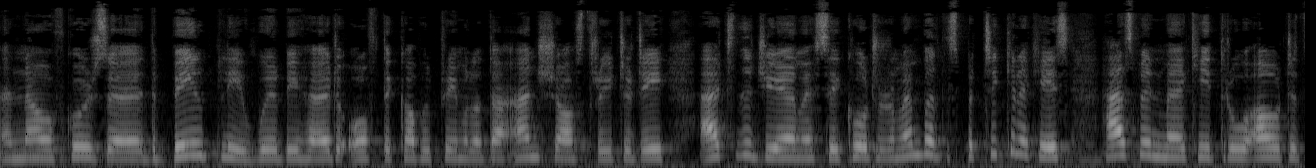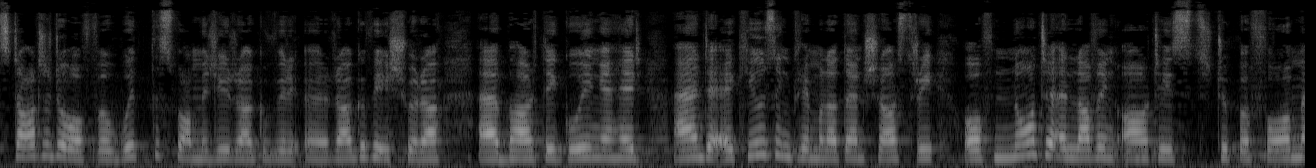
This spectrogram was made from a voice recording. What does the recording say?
And now, of course, uh, the bail plea will be heard of the couple Premalata and Shastri today at the JMFC court. Remember, this particular case has been murky throughout. It started off uh, with the Swamiji Raghav uh, Raghaveshwara uh, Bharti going ahead and accusing Premalata and Shastri of not allowing artists to perform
